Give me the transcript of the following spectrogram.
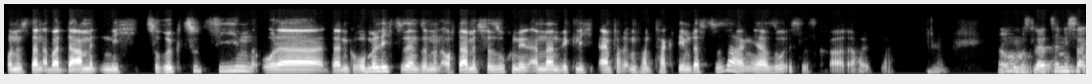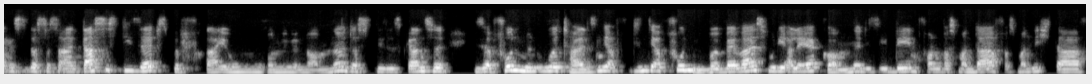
und uns dann aber damit nicht zurückzuziehen oder dann grummelig zu sein, sondern auch damit versuchen, den anderen wirklich einfach im Kontakt dem das zu sagen. Ja, so ist es gerade halt. Ne? Ja. Man muss letztendlich sagen, ist, dass das, das ist die Selbstbefreiung im Grunde genommen. Ne? Dass dieses ganze, diese erfundenen Urteile, die sind ja, die sind ja erfunden. Wer weiß, wo die alle herkommen. Ne? Diese Ideen von, was man darf, was man nicht darf.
